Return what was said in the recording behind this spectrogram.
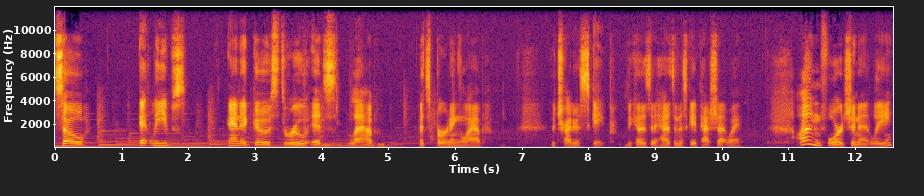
So it leaves and it goes through its lab, its burning lab, to try to escape because it has an escape hatch that way. Unfortunately,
